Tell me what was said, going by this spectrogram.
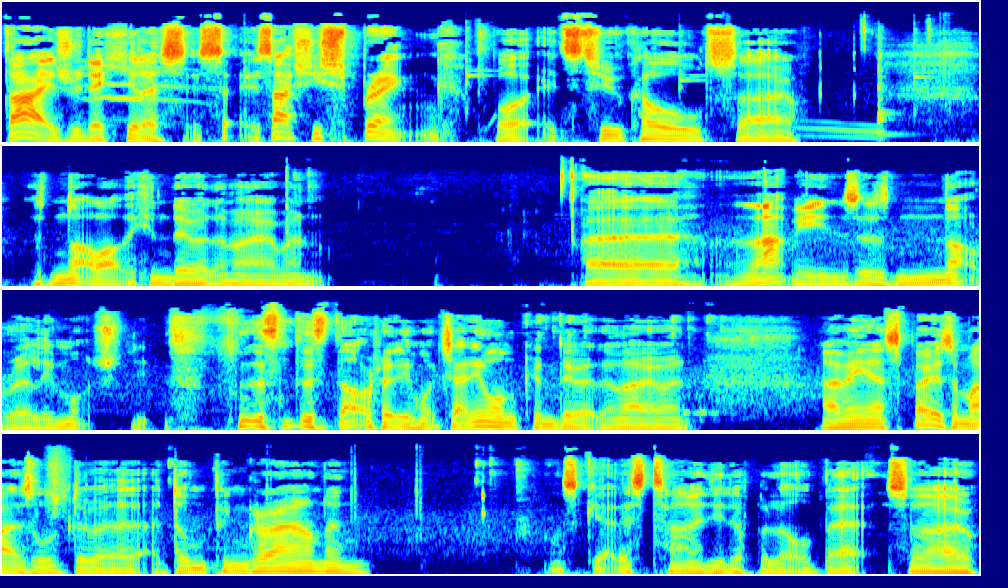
That is ridiculous. It's it's actually spring, but it's too cold, so there's not a lot they can do at the moment. Uh, that means there's not really much. there's, there's not really much anyone can do at the moment. I mean, I suppose I might as well do a, a dumping ground and let's get this tidied up a little bit. So,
